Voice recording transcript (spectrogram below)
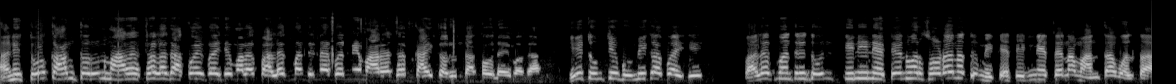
आणि तो काम करून महाराष्ट्राला दाखवायला पाहिजे. मला पालकमंत्री नाही पण मी महाराष्ट्रात काय करून दाखवलंय बघा. ही तुमची भूमिका पाहिजे. पालकमंत्री दोन तिन्ही नेत्यांवर सोडा ना तुम्ही. त्या तिन्ही नेत्यांना मानता बोलता.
